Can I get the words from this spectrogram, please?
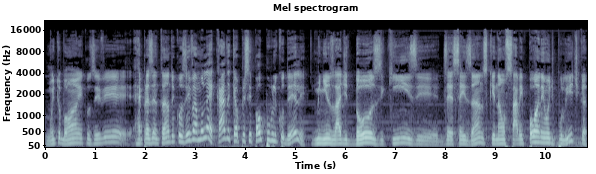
Muito bom, inclusive representando inclusive a molecada, que é o principal público dele. Meninos lá de 12, 15, 16 anos que não sabem porra nenhuma de política.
